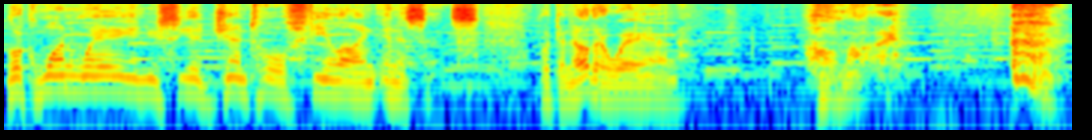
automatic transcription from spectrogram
Look one way and you see a gentle feline innocence. Look another way and, oh my.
